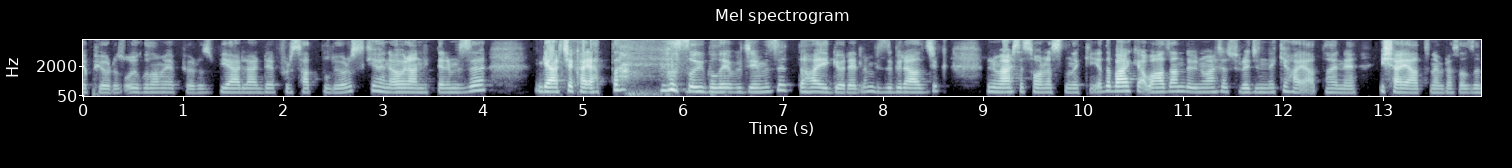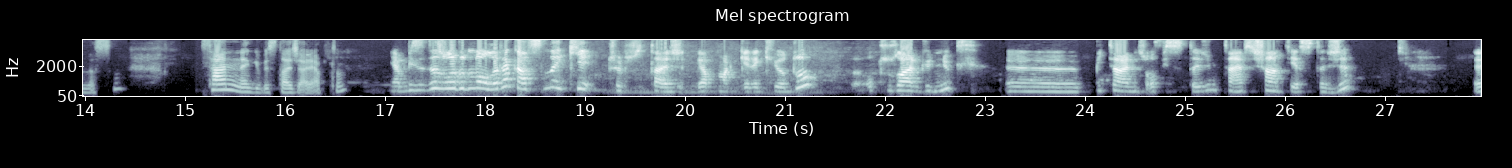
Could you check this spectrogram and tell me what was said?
yapıyoruz, uygulama yapıyoruz. Bir yerlerde fırsat buluyoruz ki hani öğrendiklerimizi gerçek hayatta nasıl uygulayabileceğimizi daha iyi görelim. Bizi birazcık üniversite sonrasındaki ya da belki bazen de üniversite sürecindeki hayata hani iş hayatına biraz hazırlasın. Sen ne gibi stajyer yaptın? Ya bizde zorunlu olarak aslında iki tür staj yapmak gerekiyordu. 30'ar günlük bir tanesi ofis stajı, bir tanesi şantiye stajı. E,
